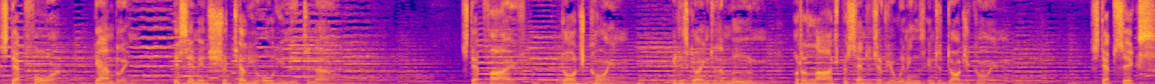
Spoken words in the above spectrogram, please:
Step 4. Gambling. This image should tell you all you need to know. Step 5. Dogecoin. It is going to the moon. Put a large percentage of your winnings into Dogecoin. Step 6.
